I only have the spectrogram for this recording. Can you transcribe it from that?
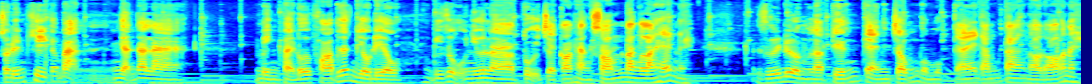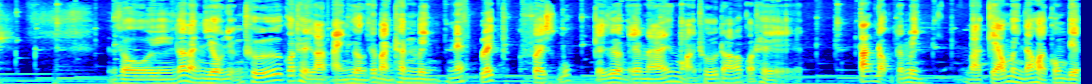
cho đến khi các bạn nhận ra là mình phải đối phó với rất nhiều điều. Ví dụ như là tụi trẻ con hàng xóm đang la hét này dưới đường là tiếng kèn trống của một cái đám tang nào đó này. Rồi rất là nhiều những thứ có thể làm ảnh hưởng tới bản thân mình. Netflix, Facebook, cái giường êm ái mọi thứ đó có thể tác động tới mình và kéo mình ra khỏi công việc.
